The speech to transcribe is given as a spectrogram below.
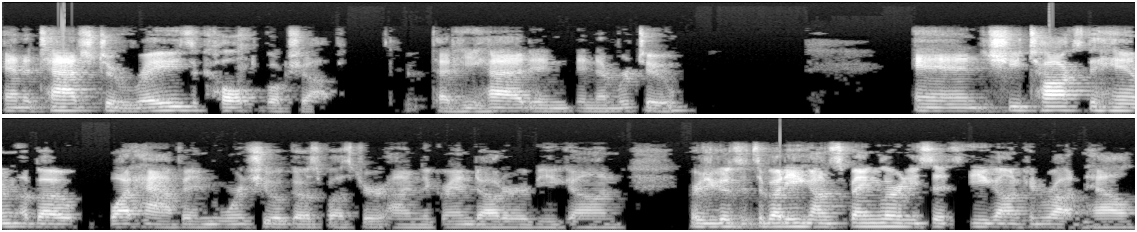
and attached to Ray's occult bookshop that he had in, in number two. And she talks to him about what happened. Weren't you a Ghostbuster? I'm the granddaughter of Egon. Or she goes, It's about Egon Spengler. And he says, Egon can rot in hell.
